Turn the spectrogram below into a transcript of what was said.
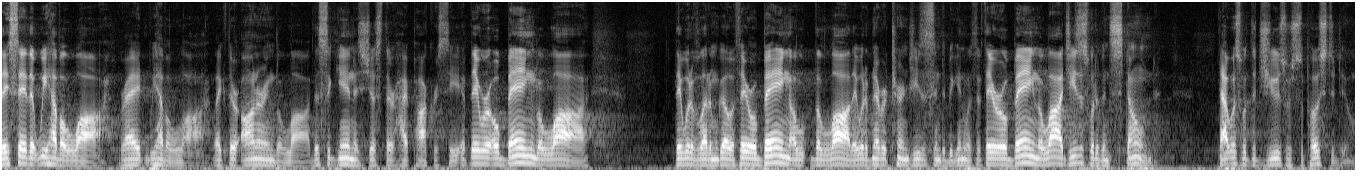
They say that we have a law, right? We have a law. Like they're honoring the law. This again is just their hypocrisy. If they were obeying the law, they would have let him go. If they were obeying a, the law, they would have never turned Jesus in to begin with. If they were obeying the law, Jesus would have been stoned. That was what the Jews were supposed to do,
